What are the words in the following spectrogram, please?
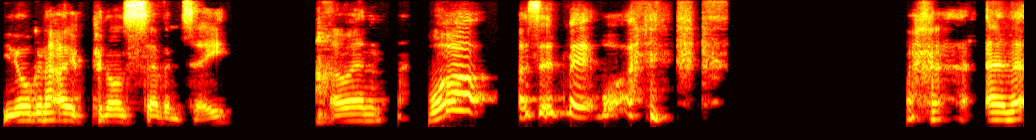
you're going to open on 70. I went, what? I said, mate, what? and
